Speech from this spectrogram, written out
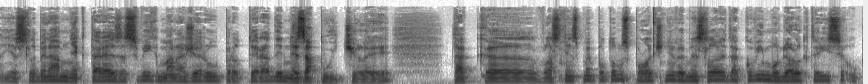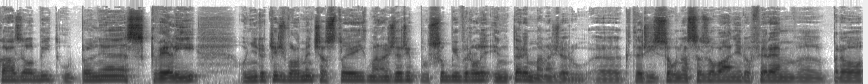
jestli by nám některé ze svých manažerů pro ty rady nezapůjčili, tak eh, vlastně jsme potom společně vymysleli takový model, který se ukázal být úplně skvělý. Oni totiž velmi často, jejich manažeři působí v roli interim manažerů, eh, kteří jsou nasazováni do firm pro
